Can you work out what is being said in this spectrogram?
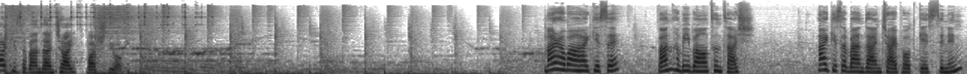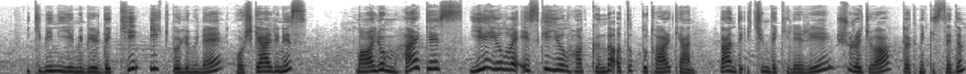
Herkese Benden Çay başlıyor. Merhaba herkese. Ben Habibe Altıntaş. Herkese Benden Çay podcast'inin 2021'deki ilk bölümüne hoş geldiniz. Malum herkes yeni yıl ve eski yıl hakkında atıp tutarken ben de içimdekileri şuracığa dökmek istedim.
